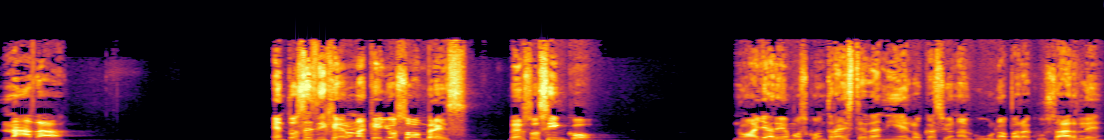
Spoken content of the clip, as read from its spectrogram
Nada. Entonces dijeron aquellos hombres, verso 5, no hallaremos contra este Daniel ocasión alguna para acusarle,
